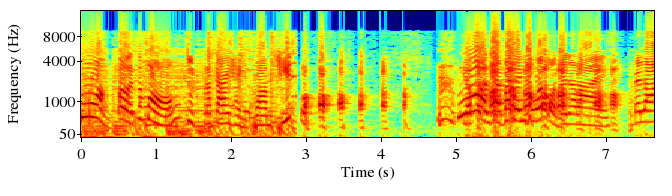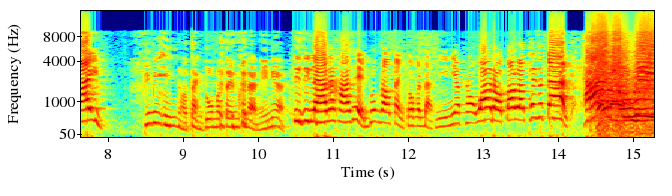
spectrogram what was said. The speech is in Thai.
ช่วง เปิดสมองจุดประกายแห่งความคิด เดี๋ยวก่อนแต่ประเด็นคือว่าสนเป็นอะไร เป็นไร พี่มีอินเหรอแต่งตัวมาเต็มขนาดนี้เนี่ย จริงๆ แล้วนะคะจะเห็นพวกเราแต่งตัวกันแบบนี้เนี่ย เพราะว่าเราต้อนรับเทศกาลฮาโลวี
